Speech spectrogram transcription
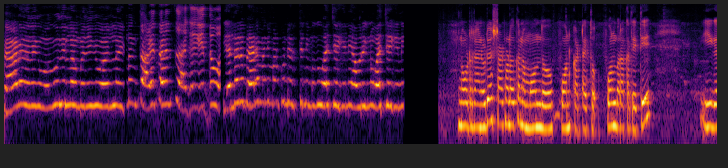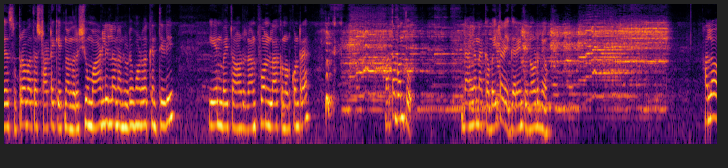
ಬೇಡ ನನಗೆ ಹೋಗುದಿಲ್ಲ ಮನೆಗೆ ಬರಲ್ಲ ನಂಗೆ ತಾಳಿ ತಾಳೆ ಸಾಕಾಗಿತ್ತು. ಎಲ್ಲರೂ ಬೇರೆ ಮನೆ ಮಾಡ್ಕೊಂಡಿರ್ತೀನಿ ನಿಮಗೂ ವಾಚ್ ಆಗೀನಿ ಅವ್ರಿಗೂ ವಾಚ್ ಆಗೀನಿ. ನೋಡ್ರಿ ನಾನು ವಿಡಿಯೋ ಸ್ಟಾರ್ಟ್ ಮಾಡೋದಕ್ಕೆ ನಮ್ಮ ಒಂದು ಫೋನ್ ಕಟ್ ಆಯಿತು. ಫೋನ್ ಬರಕತ್ತೈತಿ. ಈಗ ಸುಪ್ರಭಾತ ಸ್ಟಾರ್ಟ್ ಆಕೈತಿ. ನಾನು ರಿಸೀವ್ ಮಾಡಲಿಲ್ಲ ನಾನು ವಿಡಿಯೋ ಮಾಡ್ಬೇಕಂತೇಳಿ. ಏನು ಬೈತಾ ನೋಡ್ರಿ ನಾನು ಫೋನ್ ಲಾಕ್ ನೋಡ್ಕೊಂಡ್ರೆ. ಮತ್ತೆ ಬಂತು. ಡಂಗನಕ್ಕ ಬೈತಾಳೆ ಗ್ಯಾರಂಟಿ ನೋಡ್ರಿ ನೀವು. ಹಲೋ.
